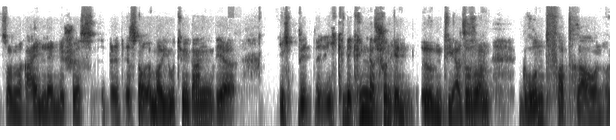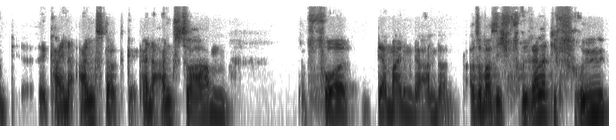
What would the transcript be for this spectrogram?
so ein rheinländisches, das ist noch immer gut gegangen. Wir, ich, ich, wir kriegen das schon hin, irgendwie. Also so ein Grundvertrauen und keine Angst, keine Angst zu haben vor der Meinung der anderen. Also was ich früh, relativ früh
